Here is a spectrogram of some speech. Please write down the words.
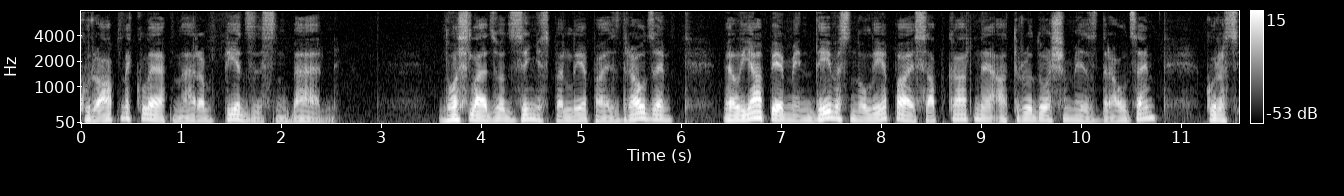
kuru apmeklē apmēram 50 bērni. Noslēdzot ziņas par liepājas draudzēm, vēl jāpiemina divas no liepājas apkārtnē atrodošamies draudzēm, kuras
